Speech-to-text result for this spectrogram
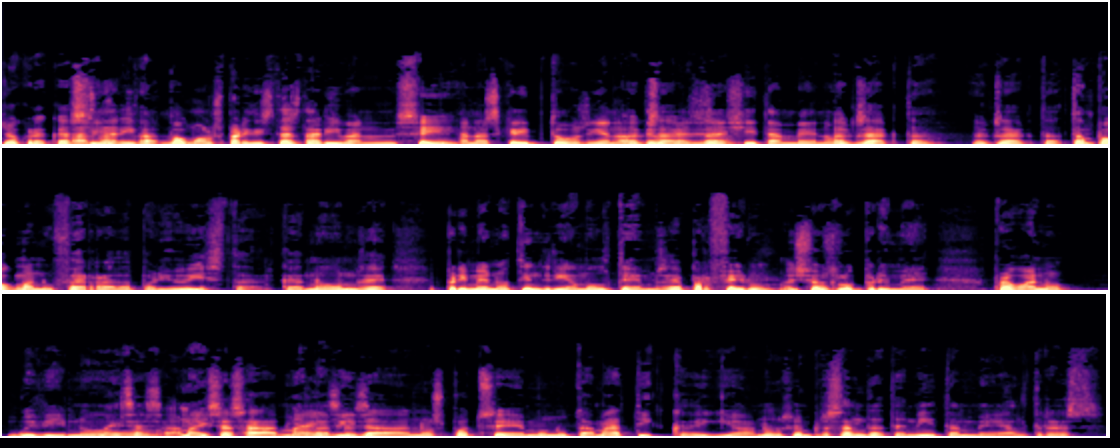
jo crec que Has sí. derivat, no? Molts periodistes deriven Sí. en escriptors i en el teu cas és així també, no? Exacte, exacte. Tampoc m'han ofert res de periodista, que no, primer no tindria molt temps eh, per fer-ho, això és el primer. Però bueno, vull dir, no, Mai se sap. Mai se sap. Mai la vida sap. no es pot ser monotemàtic, que dic jo, no? Sempre s'han de tenir també altres,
